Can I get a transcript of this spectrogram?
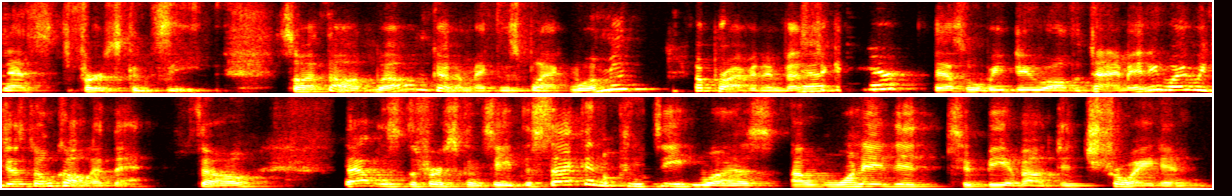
That's the first conceit. So I thought, well, I'm going to make this Black woman a private investigator. That's what we do all the time anyway. We just don't call it that. So that was the first conceit. The second conceit was I wanted it to be about Detroit and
